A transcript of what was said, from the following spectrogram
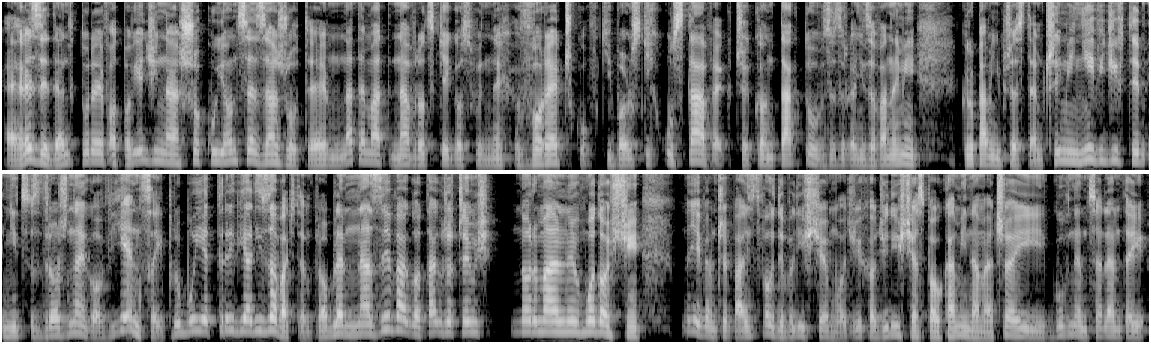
E, Rezydent, który w odpowiedzi na szokujące zarzuty na temat Nawrockiego słynnych woreczków, kibolskich ustawek czy kontaktów ze zorganizowanymi grupami przestępczymi nie widzi w tym nic zdrożnego. Więcej, próbuje trywializować ten problem, nazywa go także czymś normalnym w młodości. No nie wiem, czy Państwo, gdy byliście młodzi, chodziliście z pałkami na mecze i głównym celem tej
